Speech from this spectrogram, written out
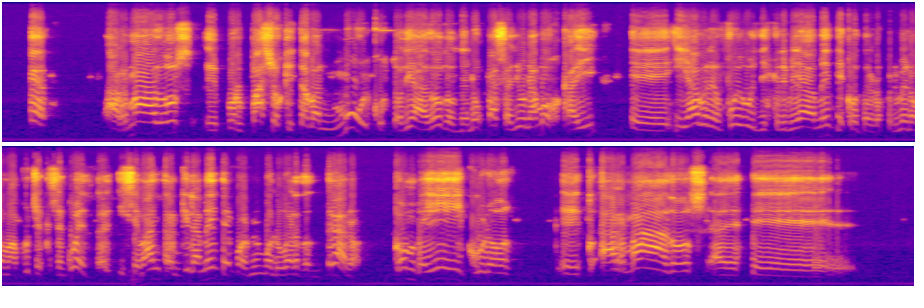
armados, eh, por pasos que estaban muy custodiados, donde no pasa ni una mosca ahí, eh, y abren fuego indiscriminadamente contra los primeros mapuches que se encuentran y se van tranquilamente por el mismo lugar donde entraron, con vehículos, eh, armados, este, es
